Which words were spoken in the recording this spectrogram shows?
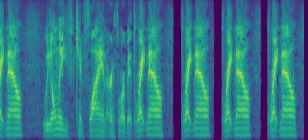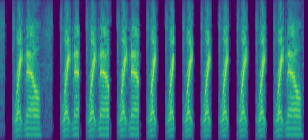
right now, we only can fly in Earth orbit. Right now, right now, right now, right now, right now, right now, right now, right now, right, right, right, right, right, right, right, right now,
